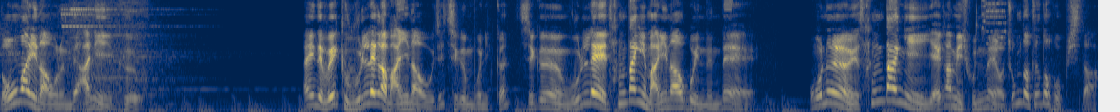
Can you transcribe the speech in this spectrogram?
너무 많이 나오는데? 아니 그 아니 근데 왜 이렇게 울레가 많이 나오지 지금 보니까 지금 울레 상당히 많이 나오고 있는데 오늘 상당히 예감이 좋네요 좀 더 뜯어봅시다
